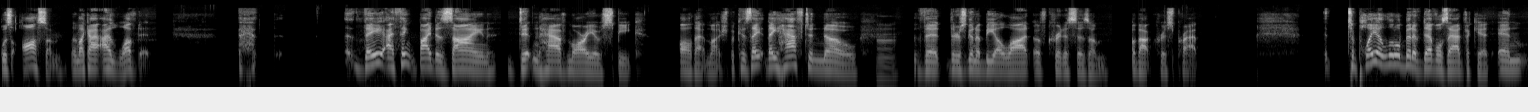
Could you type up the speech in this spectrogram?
was awesome, and like I, I loved it. They, I think, by design, didn't have Mario speak all that much because they they have to know mm. that there's going to be a lot of criticism about Chris Pratt. To play a little bit of devil's advocate, and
